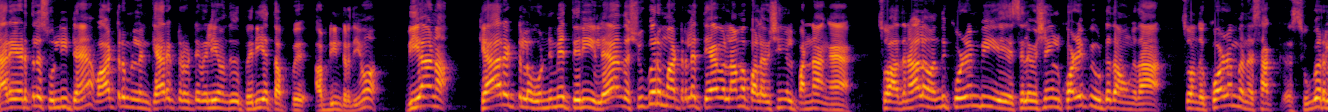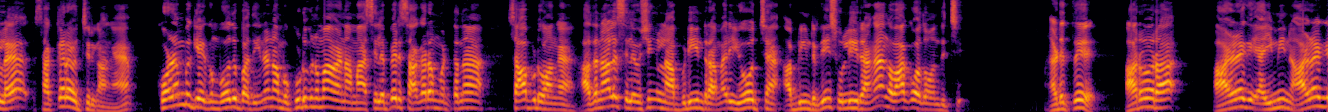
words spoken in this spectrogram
நிறைய இடத்துல சொல்லிட்டேன். வாட்டர் மில்லன் கேரக்டர் விட்டு வெளியே வந்தது பெரிய தப்பு அப்படின்றதையும் வியானா கேரக்டர்ல ஒண்ணுமே தெரியல. அந்த சுகர் மாற்றல தேவையில்லாம பல விஷயங்கள் பண்ணாங்க. ஸோ அதனால வந்து குழம்பி சில விஷயங்கள் குழப்பி விட்டது அவங்க தான். ஸோ அந்த குழம்பு அந்த சக் சுகரில் சர்க்கரை வச்சுருக்காங்க. குழம்பு கேட்கும்போது பார்த்தீங்கன்னா நம்ம கொடுக்கணுமா வேணாமா? சில பேர் சகரம் மட்டும்தான் சாப்பிடுவாங்க. அதனால சில விஷயங்கள் நான் அப்படின்ற மாதிரி யோசிச்சேன் அப்படின்றதையும் சொல்லிடுறாங்க. அங்கே வாக்குவாதம் வந்துச்சு. அடுத்து அரோரா அழகு ஐ மீன் அழக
